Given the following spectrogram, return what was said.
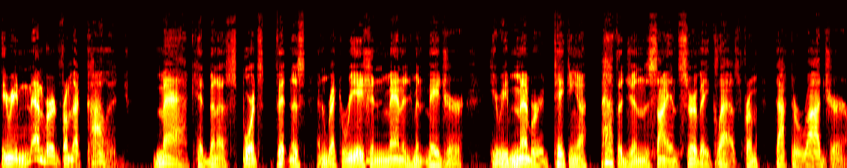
he remembered from the college. Mac had been a sports, fitness, and recreation management major. He remembered taking a pathogen science survey class from Dr. Roger.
